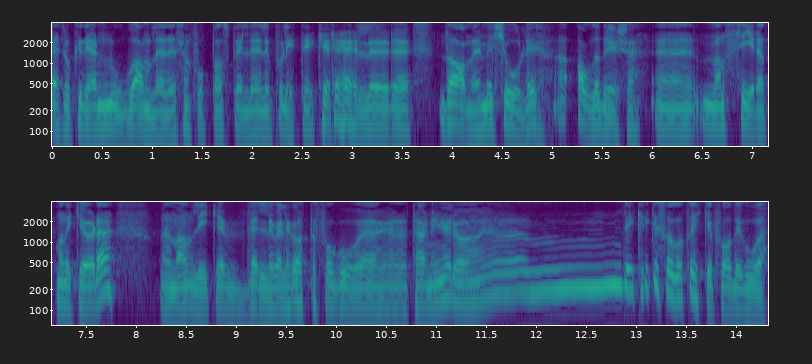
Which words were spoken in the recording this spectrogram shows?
Jeg tror ikke det er noe annerledes enn fotballspillere eller politikere eller eh, damer med kjoler. Alle bryr seg. Eh, man sier at man ikke gjør det, men man liker veldig veldig godt å få gode terninger. Og eh, liker ikke så godt å ikke få de gode.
